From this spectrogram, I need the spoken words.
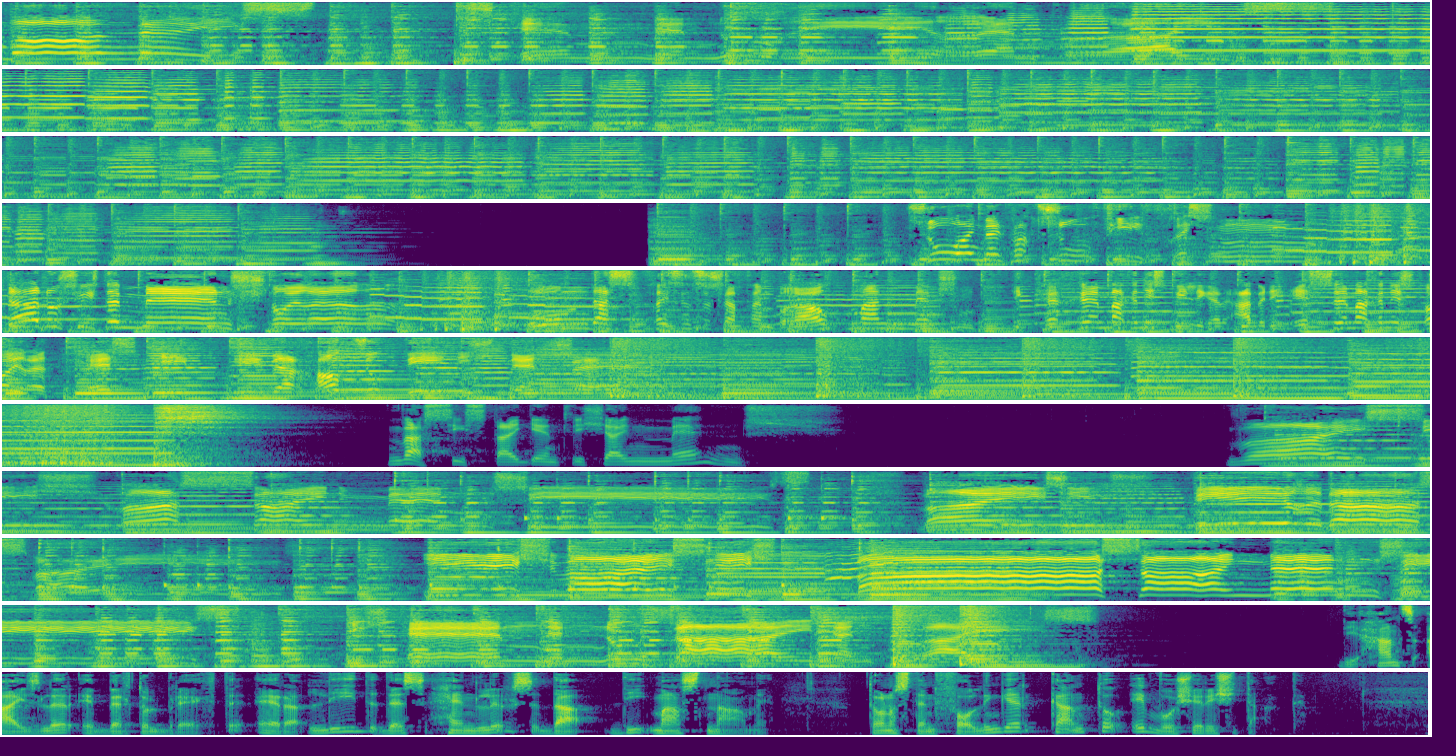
ein macht zu viel fressen, dadurch ist der Mensch teurer. Um das Fressen zu schaffen, braucht man Menschen. Die Köche machen es billiger, aber die Esse machen es teurer. Es gibt überhaupt zu wenig Menschen. Was ist eigentlich ein Mensch? Weiß ich, was ein Mensch ist? Hans Eisler e Bertolt Brecht era Lied des Händlers da Die Maßnahme. Thorsten Follinger, canto e voce recitante.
